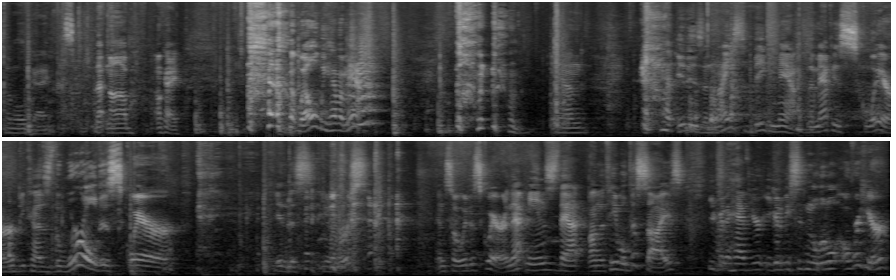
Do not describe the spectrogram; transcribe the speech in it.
Some old guy. That knob. Okay. well, we have a map. and it is a nice big map. The map is square because the world is square in this universe. And so it is square. And that means that on the table this size, you're gonna have your you're gonna be sitting a little over here,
